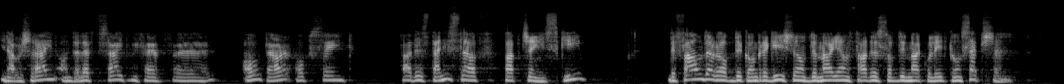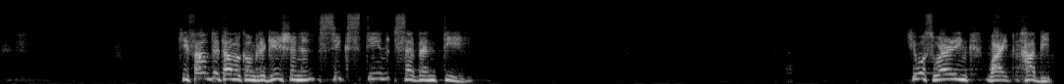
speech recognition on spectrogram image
In our shrine on the left side, we have uh, altar of Saint Father Stanislav Papczyński, the founder of the Congregation of the Marian Fathers of the Immaculate Conception. He founded our congregation in 1670. He was wearing white habit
